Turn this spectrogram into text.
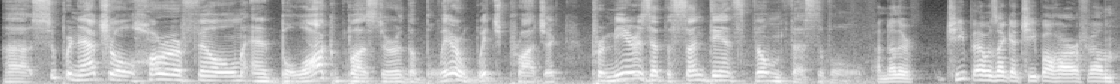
Uh, supernatural horror film and blockbuster The Blair Witch Project premieres at the Sundance Film Festival. Another cheap. That was like a cheapo horror film,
